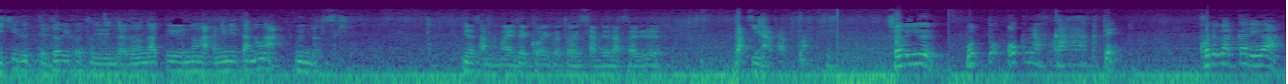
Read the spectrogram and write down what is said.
生きるってどういうことなんだろうなというのが始めたのが運の月。皆さんの前でこういうことを喋らされる罰が当たった。そういうもっと奥が深くてこればっかりは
